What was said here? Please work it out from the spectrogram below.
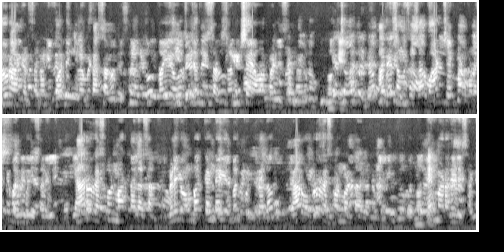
ದೂರ ಆಗ್ಯಾರ ಸರ್. ನನಗೆ ಫಾರ್ಟಿ ಕಿಲೋಮೀಟರ್ಸ್ ಆಗುತ್ತೆ ಸರ್. Five hours sir. ಸಮೀಕ್ಷೆ ಯಾವಾಗ ಮಾಡಲಿ ಸರ್ ನಾನು? ಅದೇ ಸಮಸ್ಯೆ ಸರ್. ವಾರ್ಡ್ ಚೆಕ್ ಮಾಡ್ಕೊಳಕ್ಕೆ ಬಂದಿದ್ದೀವಿ ಸರ್ ಇಲ್ಲಿ. ಯಾರು ರೆಸ್ಪಾಂಡ್ ಮಾಡ್ತಾ ಇಲ್ಲ ಸರ್. ಬೆಳಿಗ್ಗೆ ಒಂಬತ್ತು ಗಂಟೆಗೆ ಇಲ್ಲಿ ಬಂದು ಕೂತಿರೋದು. ಯಾರು ಒಬ್ರು ರೆಸ್ಪಾಂಡ್ ಮಾಡ್ತಾ ಇಲ್ಲ ನಮ್ಗೆ. ಏನ್ ಮಾಡೋದು ಹೇಳಿ ಸರ್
